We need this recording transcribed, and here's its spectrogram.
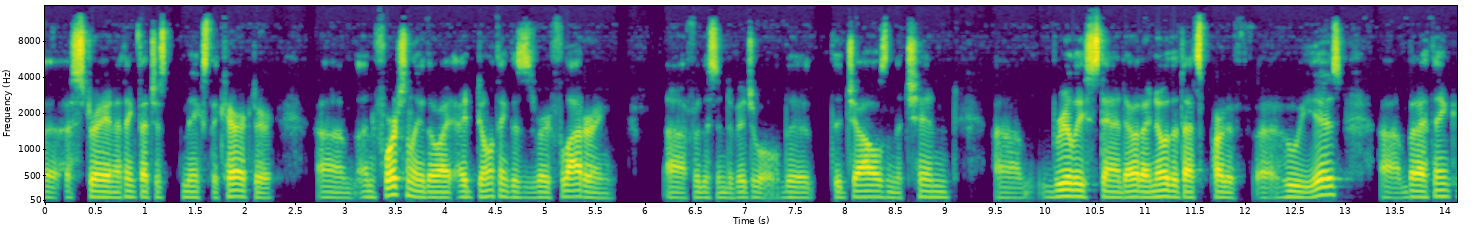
uh, astray, and I think that just makes the character. Um, unfortunately, though, I, I, don't think this is very flattering uh, for this individual. The the jowls and the chin um, really stand out. I know that that's part of uh, who he is, uh, but I think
